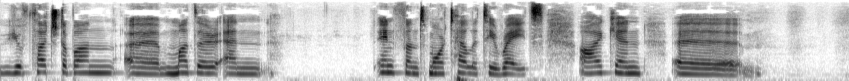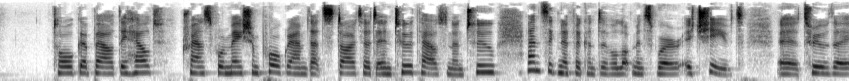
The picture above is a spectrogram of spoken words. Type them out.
you've touched upon uh, mother and infant mortality rates. I can talk about the health transformation program that started in 2002 and significant developments were achieved uh, through the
